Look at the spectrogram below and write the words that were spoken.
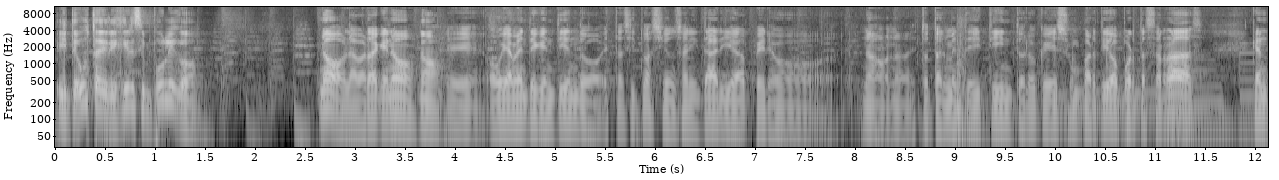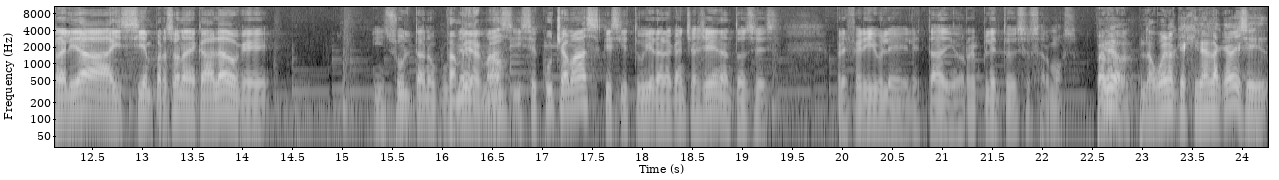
¿Y te gusta dirigir sin público? No, la verdad que no. No. Eh, obviamente que entiendo esta situación sanitaria, pero no, no, es totalmente distinto lo que es un partido a puertas cerradas, que en realidad hay 100 personas de cada lado que insultan o putean También, ¿no? más y se escucha más que si estuviera la cancha llena, entonces preferible el estadio repleto, eso es hermoso. Pero lo bueno es que girás la cabeza y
